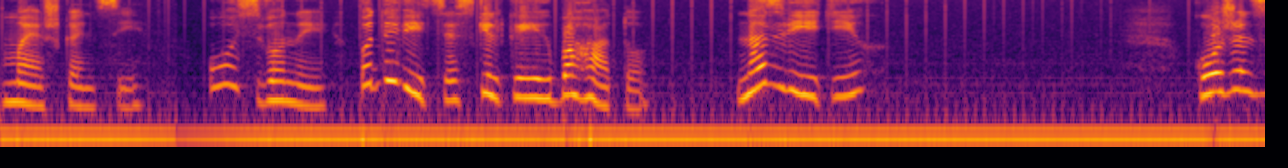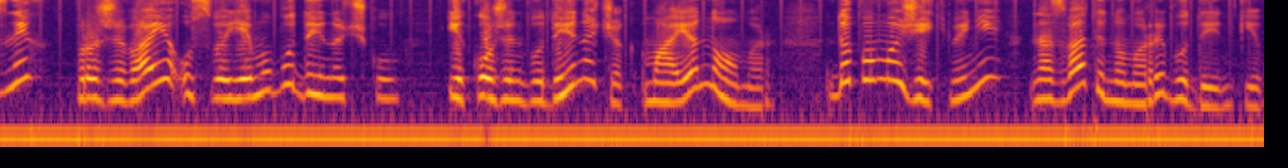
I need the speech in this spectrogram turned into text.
мешканці. Ось вони. Подивіться, скільки їх багато. Назвіть їх. Кожен з них проживає у своєму будиночку, і кожен будиночок має номер. Допоможіть мені назвати номери будинків.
